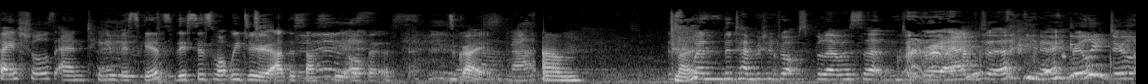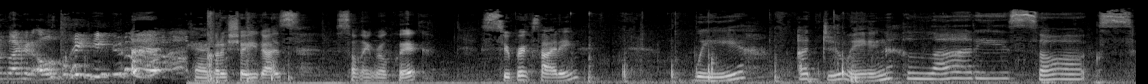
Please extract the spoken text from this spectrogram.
facials and tea and biscuits. This is what we do at the Sassy office. It's great. Um, no. when the temperature drops below a certain degree, I have to, you know, really do look like an old lady. Okay, I gotta show you guys something real quick. Super exciting. We are doing Pilates socks.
